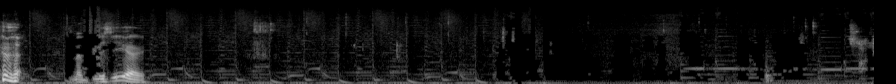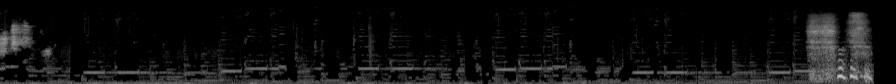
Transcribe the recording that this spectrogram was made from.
Met plezier.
